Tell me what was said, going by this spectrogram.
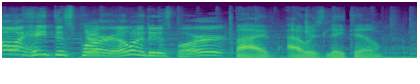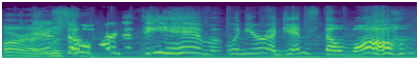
Oh, I hate this part. I want to do this part. Five hours later. All right, It's so hard to see him when you're against the wall.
